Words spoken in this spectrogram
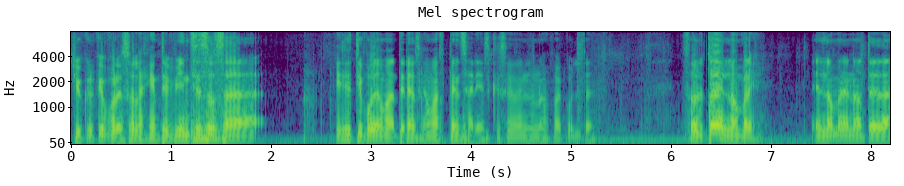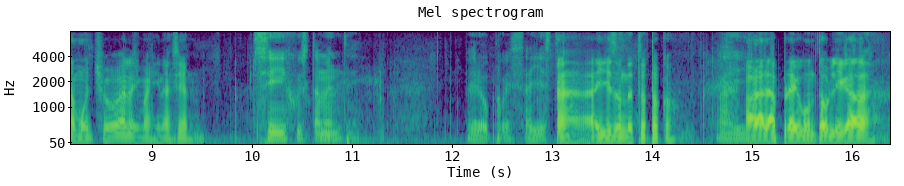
Yo creo que por eso la gente piensa eso, o sea, ese tipo de materias jamás pensarías que se dan en una facultad. Sobre todo el nombre. El nombre no te da mucho a la imaginación. Sí, justamente. Pero pues ahí está. Ah, ahí es donde te tocó. Ahí. Ahora la pregunta obligada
